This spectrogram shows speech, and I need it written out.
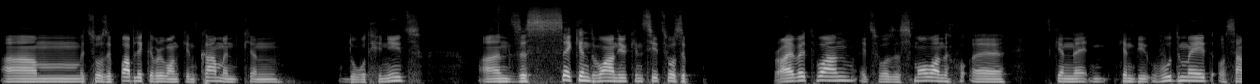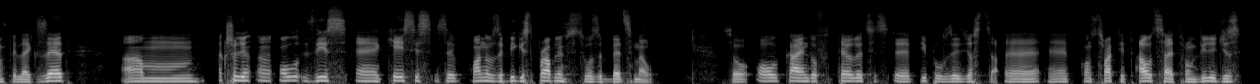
Um, it was a public, everyone can come and can do what he needs. And the second one, you can see it was a private one. It was a small one it can, uh, can be wood made or something like that. Um, actually, uh, all these uh, cases, the, one of the biggest problems was a bad smell. So all kind of toilets, uh, people they just uh, uh, constructed outside from villages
